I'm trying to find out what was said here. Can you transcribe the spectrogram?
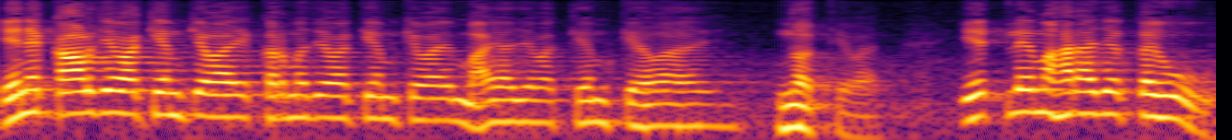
એને કાળ જેવા કેમ કહેવાય, કર્મ જેવા કેમ કહેવાય, માયા જેવા કેમ કહેવાય, ન કહેવાય. એટલે મહારાજે કહ્યું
